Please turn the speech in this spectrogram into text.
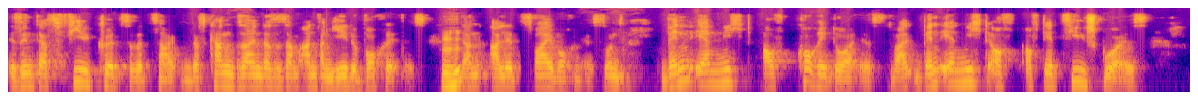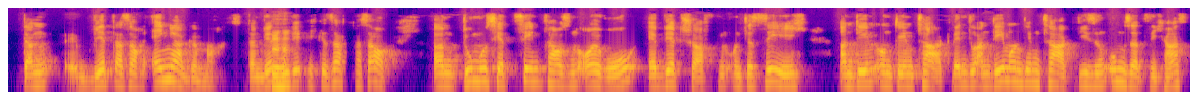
sind das viel kürzere Zeiten. Das kann sein, dass es am Anfang jede Woche ist, mhm. dann alle zwei Wochen ist. Und wenn er nicht auf Korridor ist, weil wenn er nicht auf, auf der Zielspur ist, dann wird das auch enger gemacht. Dann wird mhm. wirklich gesagt, pass auf, ähm, du musst jetzt 10.000 Euro erwirtschaften und das sehe ich an den und den Tag. Wenn du an dem und dem Tag diesen Umsatz nicht hast,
